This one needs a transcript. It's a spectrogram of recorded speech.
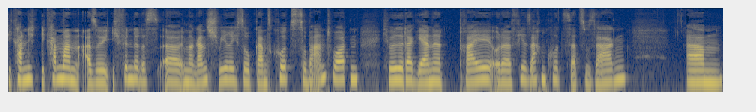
die kann ich, die kann man, also ich finde das äh, immer ganz schwierig, so ganz kurz zu beantworten. Ich würde da gerne drei oder vier Sachen kurz dazu sagen. Ähm,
